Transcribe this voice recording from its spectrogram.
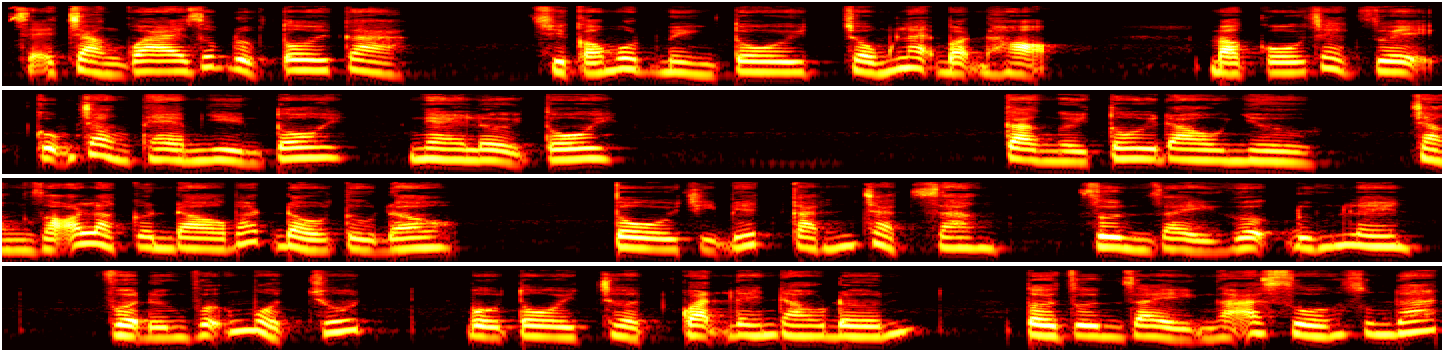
Sẽ chẳng có ai giúp được tôi cả. Chỉ có một mình tôi chống lại bọn họ. Mà cố trạch duệ cũng chẳng thèm nhìn tôi, nghe lời tôi. Cả người tôi đau nhừ, chẳng rõ là cơn đau bắt đầu từ đâu. Tôi chỉ biết cắn chặt răng, run rẩy gượng đứng lên. Vừa đứng vững một chút, bộ tôi chợt quặn lên đau đớn. Tôi run rẩy ngã xuống xuống đất.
